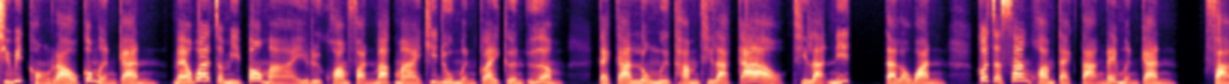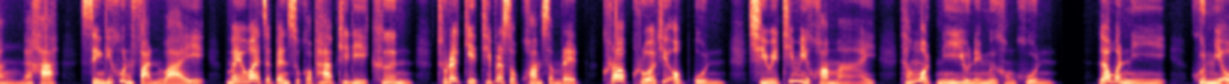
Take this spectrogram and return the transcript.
ชีวิตของเราก็เหมือนกัน แม้ว่าจะมีเป้าหมายหรือความฝันมากมายที่ดูเหมือนไกลเกินเอื้อม แต่การลงมือทำทีละก้าวทีละนิด แต่ละวันก็จะสร้างความแตกต่างได้เหมือนกัน ฟังนะคะ สิ่งที่คุณฝันไว้ ไม่ว่าจะเป็นสุขภาพที่ดีขึ้น ธุรกิจที่ประสบความสำเร็จ ครอบครัวที่อบอุ่น ชีวิตที่มีความหมาย ทั้งหมดนี้อยู่ในมือของคุณ แล้ววันนี้คุณมีโอ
